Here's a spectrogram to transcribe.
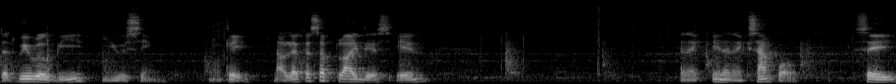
that we will be using. Okay, now let us apply this in an, in an example. Say,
